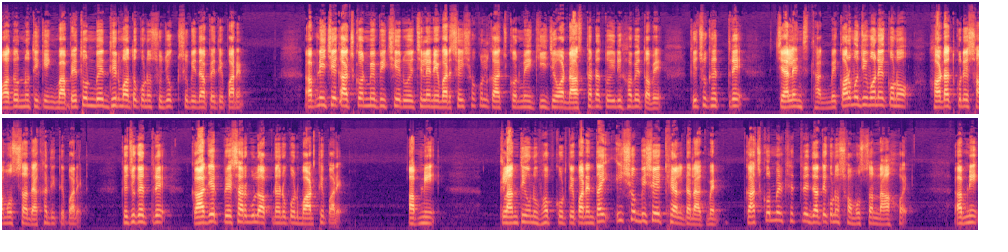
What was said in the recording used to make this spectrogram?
পদোন্নতি কিংবা বেতন বৃদ্ধির মতো কোনো সুযোগ সুবিধা পেতে পারেন। আপনি যে কাজকর্মে পিছিয়ে রয়েছিলেন, এবার সেই সকল কাজকর্মে এগিয়ে যাওয়ার রাস্তাটা তৈরি হবে, তবে কিছু ক্ষেত্রে চ্যালেঞ্জ থাকবে। কর্মজীবনে কোনো হঠাৎ করে সমস্যা দেখা দিতে পারে। কিছু ক্ষেত্রে কাজের প্রেশারগুলো আপনার উপর বাড়তে পারে। আপনি ক্লান্তি অনুভব করতে পারেন, তাই এইসব বিষয়ে খেয়ালটা রাখবেন। কাজকর্মের ক্ষেত্রে যাতে কোনো সমস্যা না হয়। আপনি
